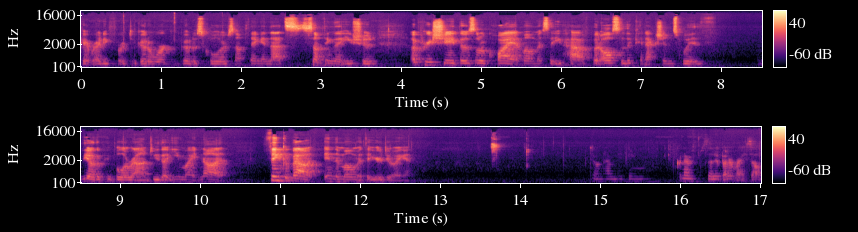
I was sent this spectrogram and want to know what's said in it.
get ready for to go to work or go to school or something and that's something that you should appreciate those little quiet moments that you have but also the connections with the other people around you that you might not think about in the moment that you're doing it Don't have anything. Couldn't have said it better myself.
